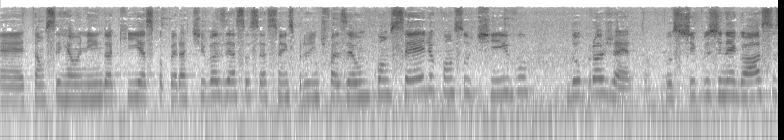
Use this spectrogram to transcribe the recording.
é, estão se reunindo aqui as cooperativas e associações para a gente fazer um conselho consultivo do projeto. Os tipos de negócios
